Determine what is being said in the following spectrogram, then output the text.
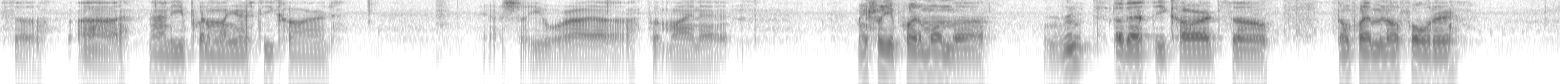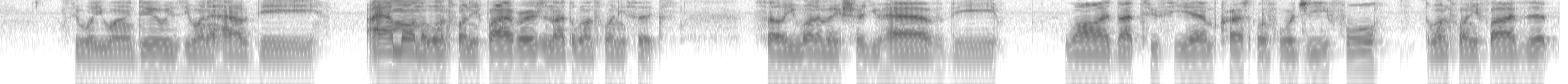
So uh, now that you put them on your SD card, I'll show you where I uh, put mine at. Make sure you put them on the root of the SD card, so don't put them in no folder. See what you want to do is you want to have the I am on the 125 version, not the 126. So you want to make sure you have the wallet.2cm Crespo 4G full, the 125 zip.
